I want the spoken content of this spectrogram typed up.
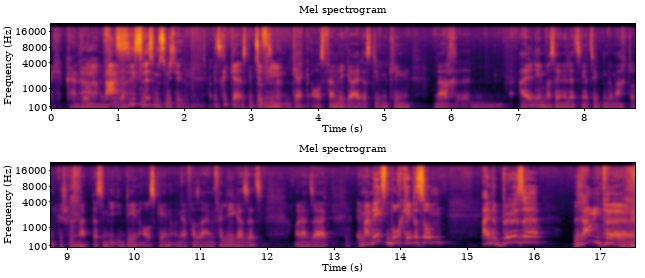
Ich habe keine. Ahnung. Was? Siehst du, deswegen bist du nicht der es gibt ja, es gibt Zu ja diesen viele. Gag aus Family Guy, dass Stephen King nach äh, all dem, was er in den letzten Jahrzehnten gemacht und geschrieben hat, dass ihm die Ideen ausgehen und er vor seinem Verleger sitzt und dann sagt: In meinem nächsten Buch geht es um eine böse Lampe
